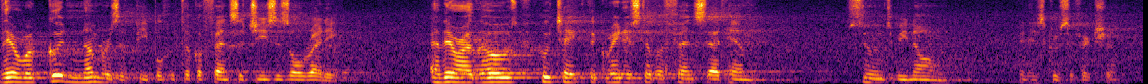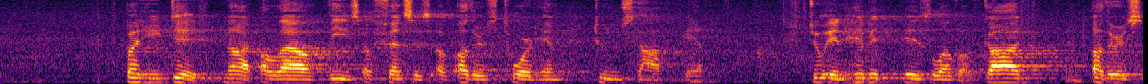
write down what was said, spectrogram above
there were good numbers of people who took offense at Jesus already. And there are those who take the greatest of offense at him, soon to be known in his crucifixion. But he did not allow these offenses of others toward him to stop him, to inhibit his love of God and others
